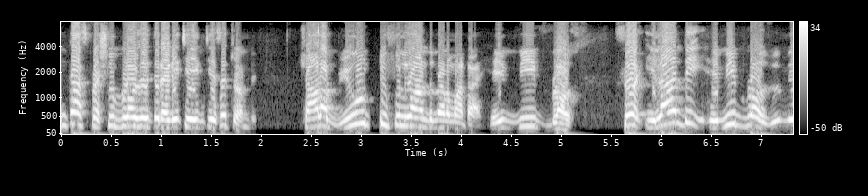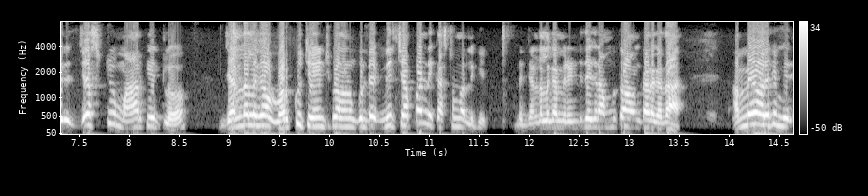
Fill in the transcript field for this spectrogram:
ఇంకా స్పెషల్ బ్లౌజ్ అయితే రెడీ చేయించేసా చూడండి. చాలా బ్యూటిఫుల్గా ఉంటుంది అనమాట హెవీ బ్లౌజ్ సో ఇలాంటి హెవీ బ్లౌజ్ మీరు జస్ట్ మార్కెట్లో జనరల్గా వర్క్ చేయించుకోవాలనుకుంటే మీరు చెప్పండి కస్టమర్లకి. అంటే జనరల్గా మీరు ఇంటి దగ్గర అమ్ముతా ఉంటారు కదా అమ్మే వాళ్ళకి మీరు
